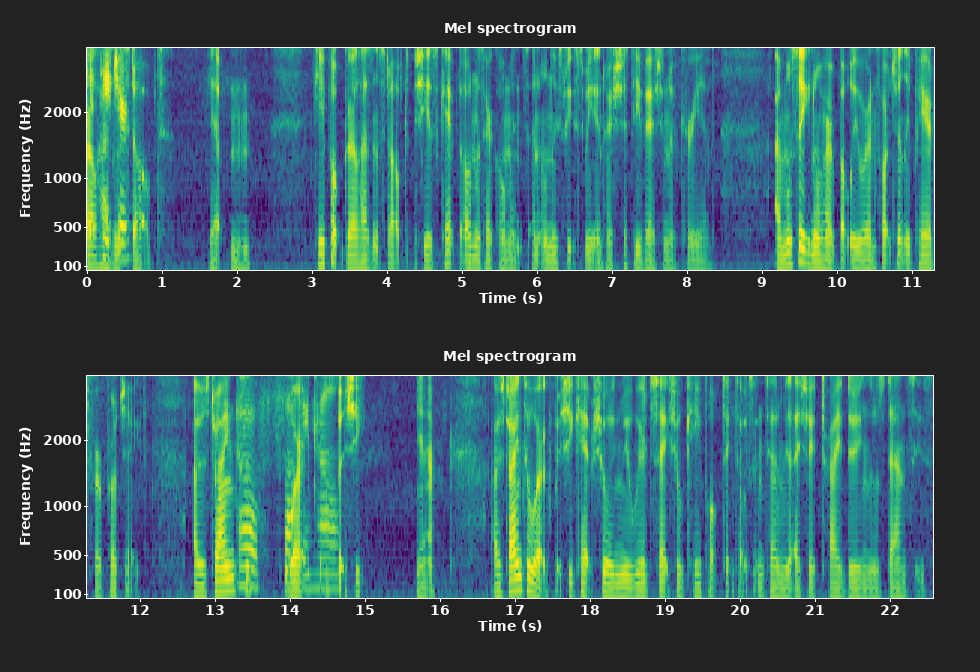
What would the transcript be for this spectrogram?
girl hasn't teacher. stopped. Yep. hmm K-pop girl hasn't stopped. She has kept on with her comments and only speaks to me in her shitty version of Korean. I mostly ignore her, but we were unfortunately paired for a project. I was trying to Oh, work, hell. but she, yeah, I was trying to work, but she kept showing me weird sexual K-pop TikToks and telling me that I should try doing those dances.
